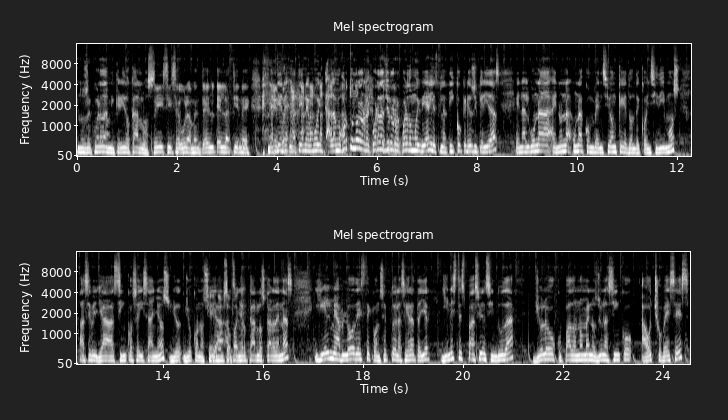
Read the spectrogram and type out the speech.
nos recuerda a mi querido Carlos. Sí, sí, seguramente. Él, él la tiene. La tiene, la tiene muy. A lo mejor tú no lo recuerdas, yo lo recuerdo muy bien. Les platico, queridos y queridas, en alguna, en una, una convención que donde coincidimos hace ya cinco o seis años. Yo, yo conocí a, al señor Carlos Cárdenas y él me habló de este concepto de la ceguera del taller. Y en este espacio, en sin duda, yo lo he ocupado no menos de unas cinco a ocho veces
